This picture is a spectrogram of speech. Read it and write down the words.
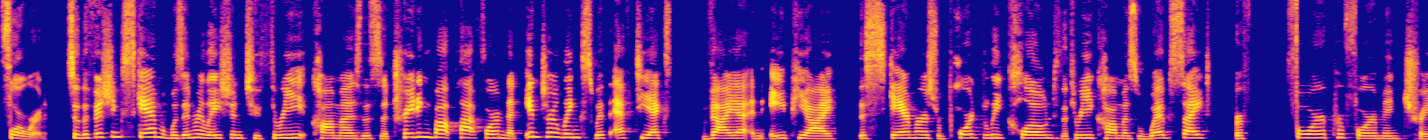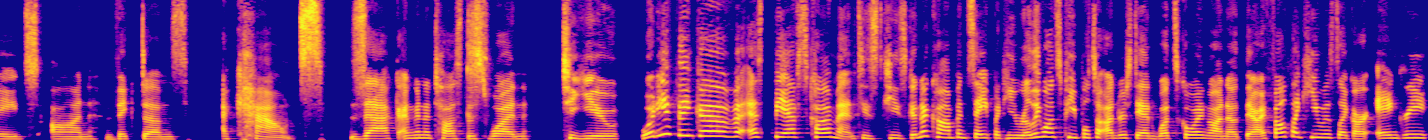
forward. So the phishing scam was in relation to 3Commas. This is a trading bot platform that interlinks with FTX via an API. The scammers reportedly cloned the 3Commas website for performing trades on victims' accounts. Zach, I'm going to toss this one to you. What do you think of SBF's comment? He's he's going to compensate, but he really wants people to understand what's going on out there. I felt like he was like our angry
